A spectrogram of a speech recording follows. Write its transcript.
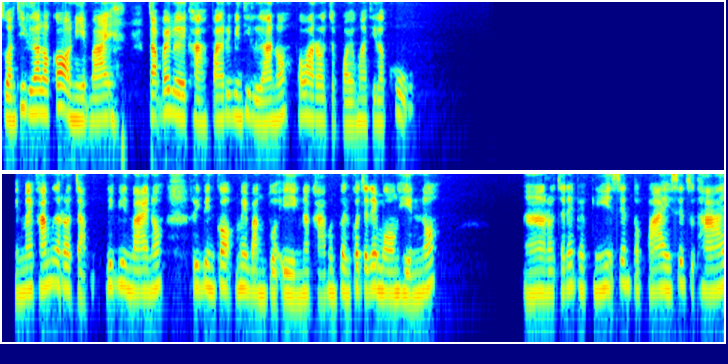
ส่วนที่เหลือเราก็หนีบไว้จับไว้เลยค่ะ ปลายริบบิ้นที่เหลือเนาะเพราะว่าเราจะปล่อยออกมาทีละคู่ เห็นไหมคะ เมื่อเราจับริบบิ้นไว้เนาะริบบิ้นก็ไม่บังตัวเองนะคะเพื่อนๆก็จะได้มองเห็นเนาะอ่าเราจะได้แบบนี้เส้นต่อไปเส้นสุดท้าย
